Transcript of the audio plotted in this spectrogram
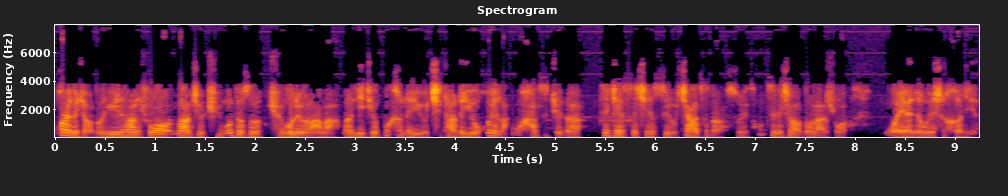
换一个角度，运营商说那就全部都是全国流量了，那你就不可能有其他的优惠了。我还是觉得这件事情是有价值的，所以从这个角度来说，我也认为是合理的。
